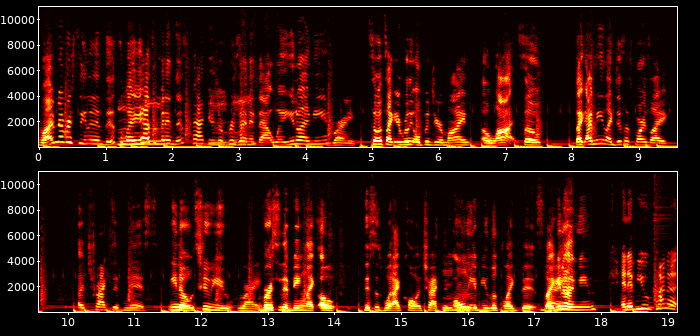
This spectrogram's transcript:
Well, I've never seen it in this way. It hasn't been in this package or Mhm. presented that way. You know what I mean? Right. so it's like it really opens your mind a lot so like i mean like just as far as like attractiveness you know to you Right. versus it being like oh this is what i call attractive only Mhm. if you look like this like you know what i mean And if you kind of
